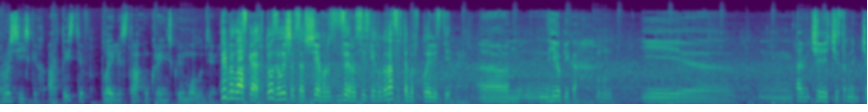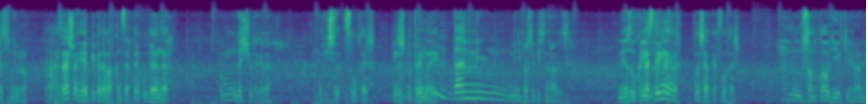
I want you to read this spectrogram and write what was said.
російських артистів в плейлістах української молоді. Скажи, будь ласка, хто залишився ще в з російських виконавців в тебе в плейлісті? Ем, Геопіка. І. е, м, Та чи Честер Ні- Ага, знаєш, що Геопіка давав концерти у ДНР? По-моєму, дещо таке, так. Навіщо слухаєш? Він же ж підтримує їх. Да, мені, мені просто пісня подобається. Ну, я за На Україну. стрімінгових площадках слухаєш. В SoundCloud і в Телеграмі.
